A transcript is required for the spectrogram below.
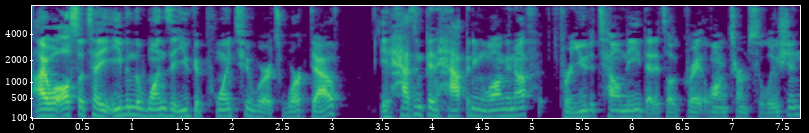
I will also tell you, even the ones that you could point to where it's worked out, it hasn't been happening long enough for you to tell me that it's a great long-term solution.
